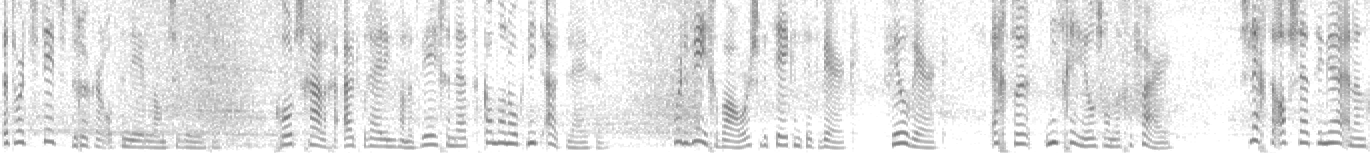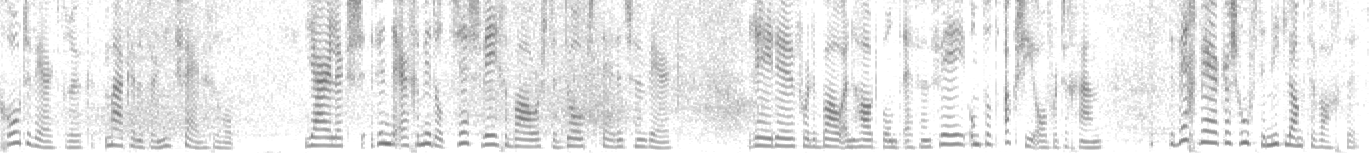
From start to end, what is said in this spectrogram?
Het wordt steeds drukker op de Nederlandse wegen. Grootschalige uitbreiding van het wegennet kan dan ook niet uitblijven. Voor de wegenbouwers betekent dit werk, veel werk, echter niet geheel zonder gevaar. Slechte afzettingen en een grote werkdruk maken het er niet veiliger op. Jaarlijks vinden er gemiddeld zes wegenbouwers de dood tijdens hun werk. Reden voor de Bouw- en Houtbond FNV om tot actie over te gaan. De wegwerkers hoefden niet lang te wachten.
